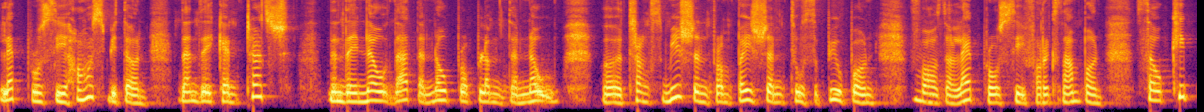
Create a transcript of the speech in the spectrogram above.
leprosy hospital, then they can touch, then they know that the no problem, the no uh, transmission from patient to the pupil for mm. the leprosy, for example. So keep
